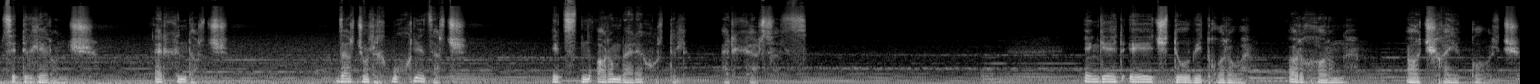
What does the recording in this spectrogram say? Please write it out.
Сэтгэлээр унж архинд орж. Заржуулах бүхнээ зарж. Эцэст нь орон байраа хүртэл архиар сулсан. Ингээд ээж дүү бид гурав. Орхорон оч хаяггүй болж.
